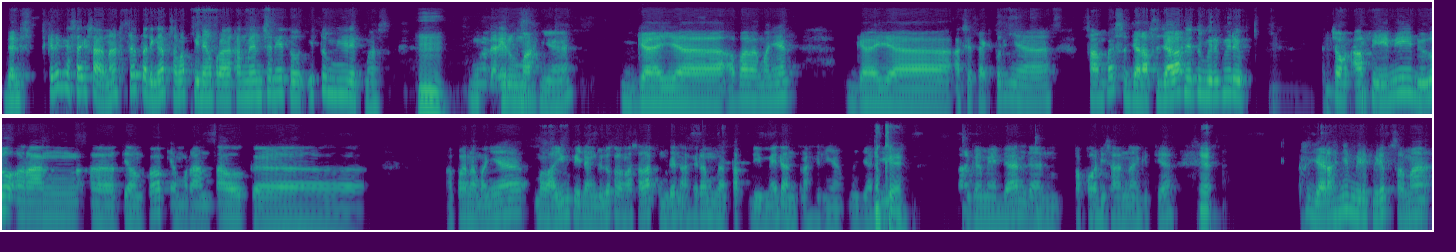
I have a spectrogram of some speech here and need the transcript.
Dan ketika saya ke sana, saya teringat sama Pinang Peranakan Mansion itu, itu mirip, Mas. Hmm. Mulai dari rumahnya, gaya apa namanya, gaya arsitekturnya, sampai sejarah-sejarahnya itu mirip-mirip. Hmm. Chong Afi ini dulu orang uh, Tiongkok yang merantau ke apa namanya Melayu Pinang dulu kalau nggak salah kemudian akhirnya menetap di Medan terakhirnya menjadi okay. warga Medan dan tokoh di sana gitu ya. Yeah. Sejarahnya mirip-mirip sama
